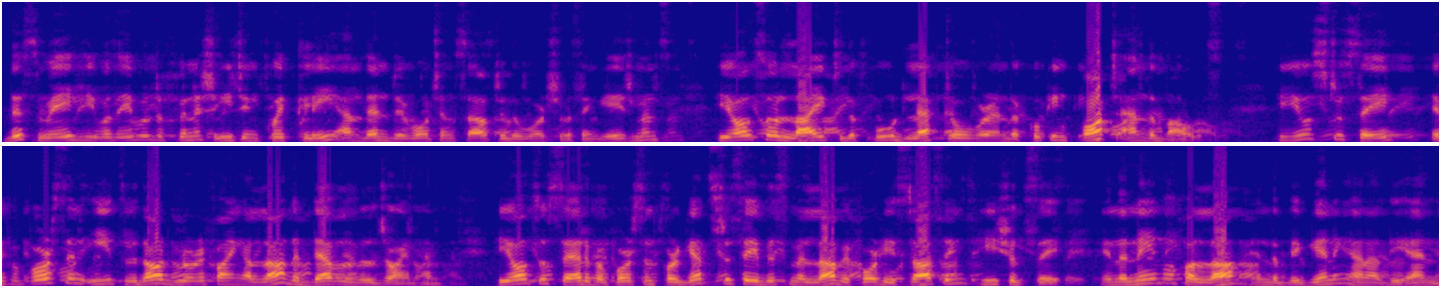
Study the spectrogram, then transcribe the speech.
This way he was able to finish eating quickly and then devote himself to the virtuous engagements. He also liked the food left over in the cooking pot and the bowls. He used to say, if a person eats without glorifying Allah, the devil will join him. He also said if a person forgets to say Bismillah before he starts things, he should say, In the name of Allah, in the beginning and at the end.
